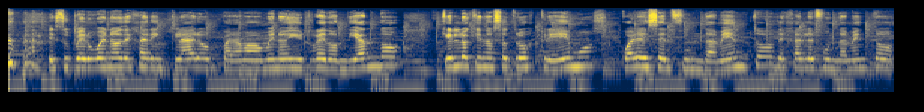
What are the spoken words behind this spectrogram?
es súper bueno dejar en claro para más o menos ir redondeando qué es lo que nosotros creemos, cuál es el fundamento, dejarle el fundamento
